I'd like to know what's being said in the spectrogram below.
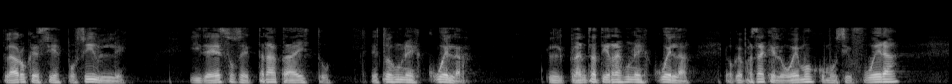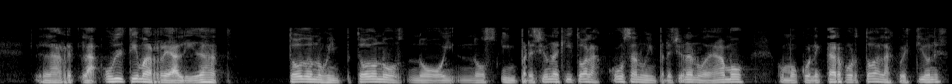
Claro que sí es posible. Y de eso se trata esto. Esto es una escuela. El planeta Tierra es una escuela. Lo que pasa es que lo vemos como si fuera la, la última realidad todo nos todo nos, nos, impresiona aquí, todas las cosas nos impresionan, nos dejamos como conectar por todas las cuestiones.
